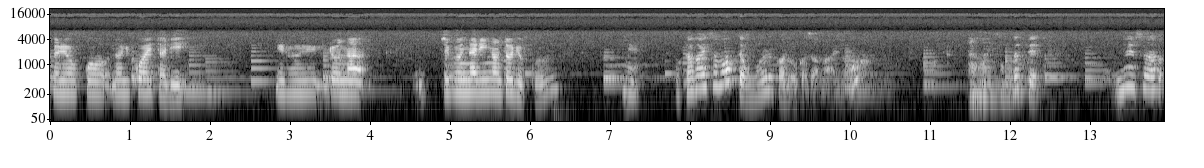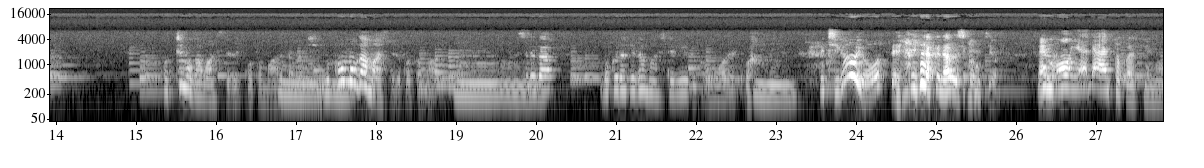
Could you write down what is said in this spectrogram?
それをこう乗り越えたりいろいろな自分なりの努力？ね。お互い様って思えるかどうかじゃないの？互い様。だってねそれはこっちも我慢してることもあるだろうし、うん。向こうも我慢してることもある、うん。それが僕だけ我慢してるとか思えれば。う、ん。で違うよって 言いたくなるしこっちは。えもう嫌だとかっていうのは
